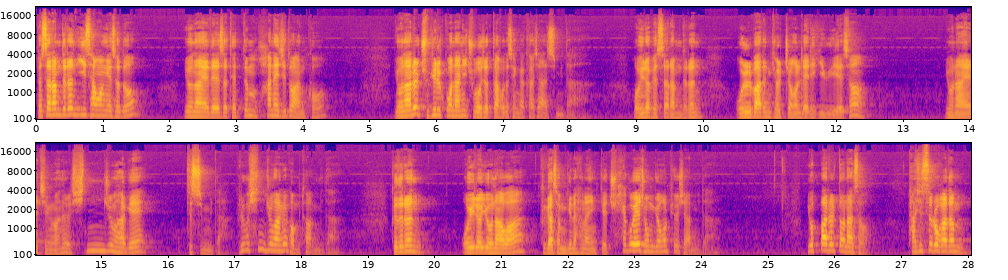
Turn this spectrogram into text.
뱃사람들은 이 상황에서도 요나에 대해서 대뜸 화내지도 않고 요나를 죽일 권한이 주어졌다고도 생각하지 않습니다. 오히려 뱃사람들은 올바른 결정을 내리기 위해서 요나의 증언을 신중하게 듣습니다. 그리고 신중하게 검토합니다. 그들은 오히려 요나와 그가 섬기는 하나님께 최고의 존경을 표시합니다. 요바를 떠나서 다시스로 가던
